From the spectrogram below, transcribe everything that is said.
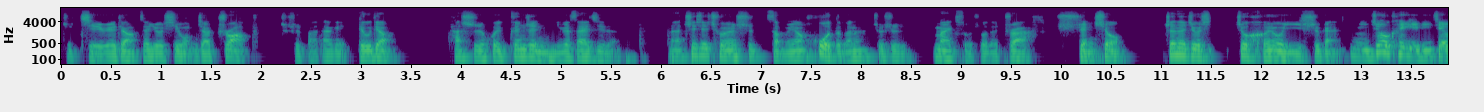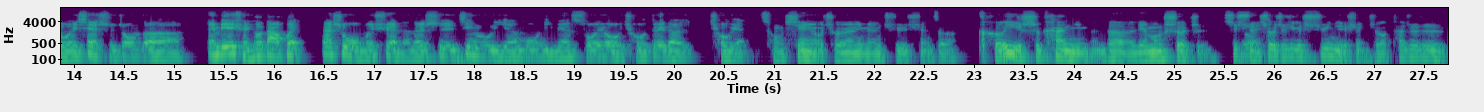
就解约掉，在游戏我们叫 drop，就是把它给丢掉，它是会跟着你一个赛季的。那这些球员是怎么样获得呢？就是 Mike 所说的 draft 选秀，真的就就很有仪式感，你就可以理解为现实中的。NBA 选秀大会，但是我们选的呢是进入联盟里面所有球队的球员，从现有球员里面去选择，可以是看你们的联盟设置。其实选秀就是一个虚拟的选秀，它就是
